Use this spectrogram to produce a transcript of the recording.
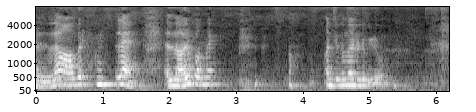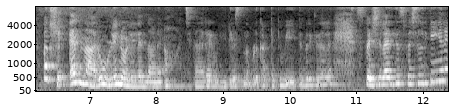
എല്ലാവർക്കും അല്ലേ? എല്ലാവരും പുറമെ അഞ്ചിതന്നാരുടെ വീഡിയോ പക്ഷെ എന്നാലും ഉള്ളിനുള്ളിൽ എന്താണ്? ആ ചിതാര വീഡിയോസ് നമ്മൾ കട്ടയ്ക്ക് വെയിറ്റ് ചെയ്തിരിക്കുന്നല്ലേ സ്പെഷ്യൽ ആയിരിക്കും സ്പെഷ്യൽ ആയിരിക്കും ഇങ്ങനെ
